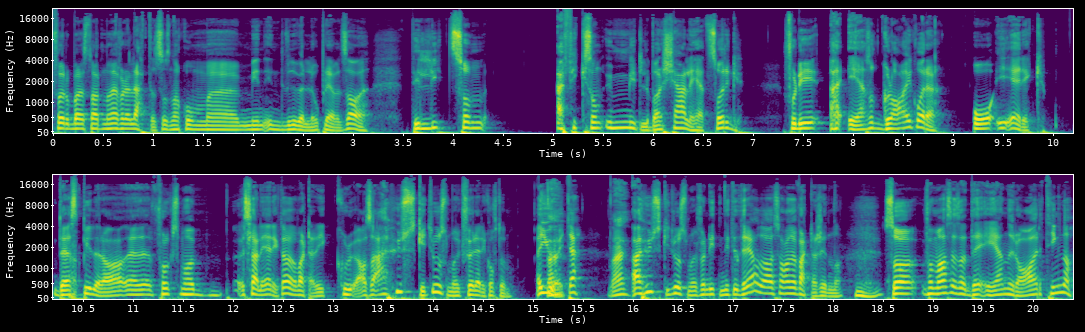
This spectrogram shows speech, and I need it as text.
for å bare starte med det, for det er lettest å snakke om min individuelle opplevelse av det. Det er litt som Jeg fikk sånn umiddelbar kjærlighetssorg. Fordi jeg er så glad i Kåre og i Erik. Det er spillere Folk som har Særlig Erik, da, har vært der i Altså, jeg husker ikke Rosenborg før Erik Hoftun. Jeg gjør ikke det. Jeg husker ikke Rosenborg før 1993, og da så han har vært der siden da. Så for meg så er det sånn, det er en rar ting, da.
